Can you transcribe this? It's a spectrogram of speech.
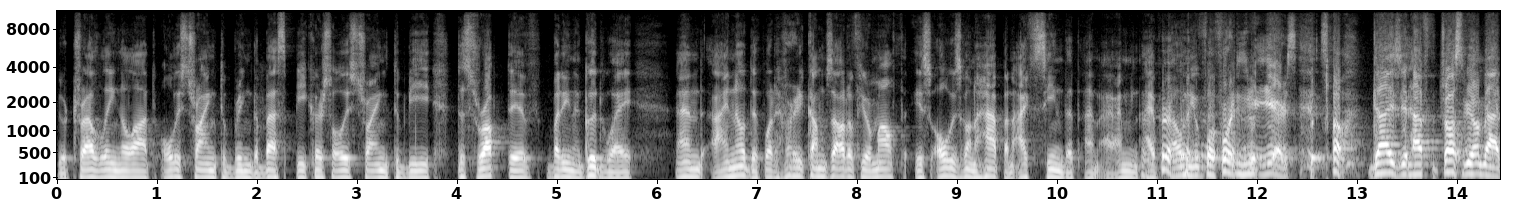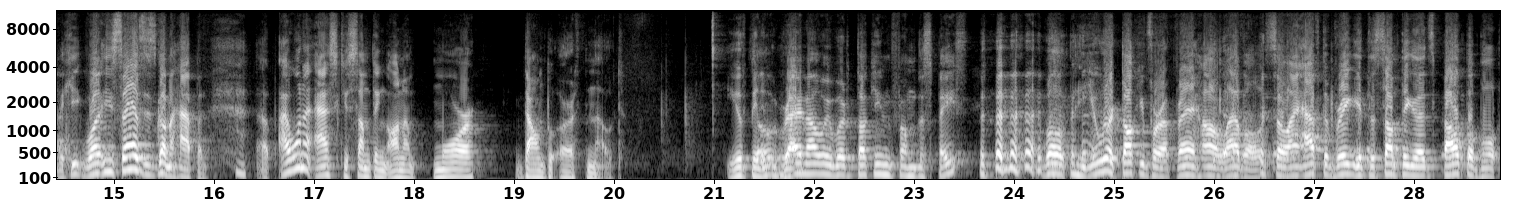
You're traveling a lot. Always trying to bring the best speakers. Always trying to be disruptive, but in a good way. And I know that whatever comes out of your mouth is always going to happen. I've seen that. And I mean, I've known you for 43 years. So, guys, you have to trust me on that. He, what he says is going to happen. Uh, I want to ask you something on a more down to earth note. You've been So right now we were talking from the space. well, you were talking for a very high level, so I have to bring it to something that's palpable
